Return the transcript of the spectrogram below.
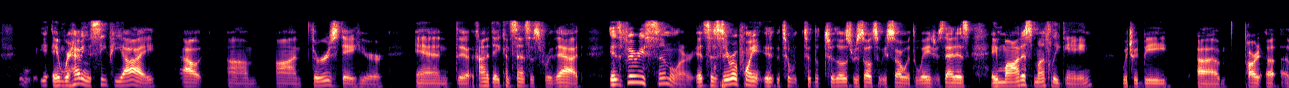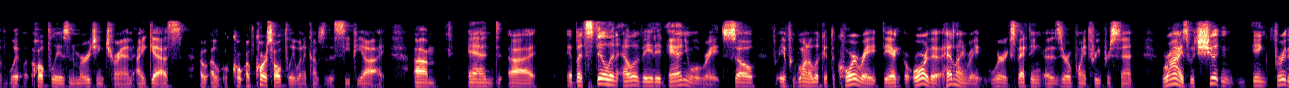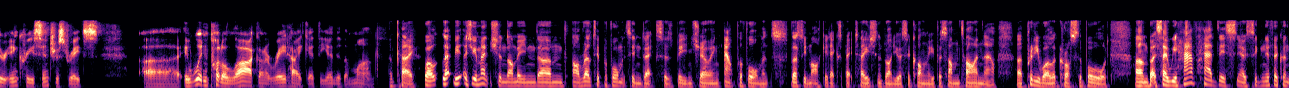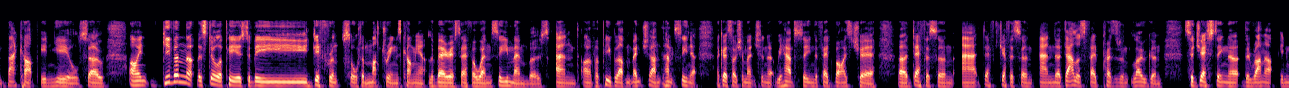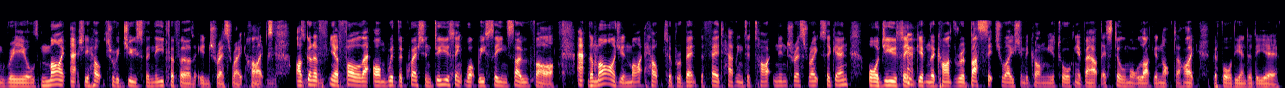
and we're having the CPI out um, on Thursday here, and the Econoday consensus for that is very similar. It's a zero point uh, to, to, to those results that we saw with the wages. That is a modest monthly gain, which would be um, part of, of what hopefully is an emerging trend, I guess. Of course, hopefully, when it comes to the CPI, um, and uh, but still an elevated annual rate. So if we want to look at the core rate, the or the headline rate, we're expecting a 0.3 percent rise, which shouldn't in, further increase interest rates uh, it wouldn't put a lock on a rate hike at the end of the month. Okay. Well, let me, as you mentioned, I mean, um, our relative performance index has been showing outperformance versus market expectations by the U.S. economy for some time now, uh, pretty well across the board. Um, but so we have had this, you know, significant backup in yield. So, I mean, given that there still appears to be different sort of mutterings coming out of the various FOMC members, and uh, for people who haven't mentioned, haven't seen it, I guess I should mention that we have seen the Fed Vice Chair uh, Jefferson, uh, Jefferson and uh, Dallas Fed President Logan suggesting that the run up in reals might actually help to reduce the need for further interest rate hikes. Mm-hmm. I was going to mm-hmm. you know, follow that on with the question Do you think what we've seen so far at the margin might help to prevent the Fed having to tighten interest rates again? Or do you think, given the kind of robust situation of the economy you're talking about, they're still more likely not to hike before the end of the year?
